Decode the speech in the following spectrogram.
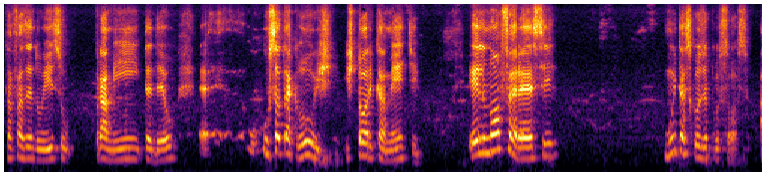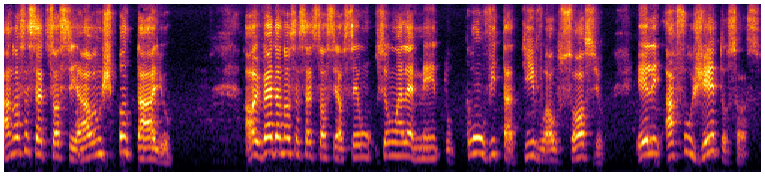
tá fazendo isso para mim, entendeu? É, o Santa Cruz, historicamente, ele não oferece muitas coisas para o sócio. A nossa sede social é um espantalho. Ao invés da nossa sede social ser um, ser um elemento convitativo ao sócio, ele afugenta o sócio.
